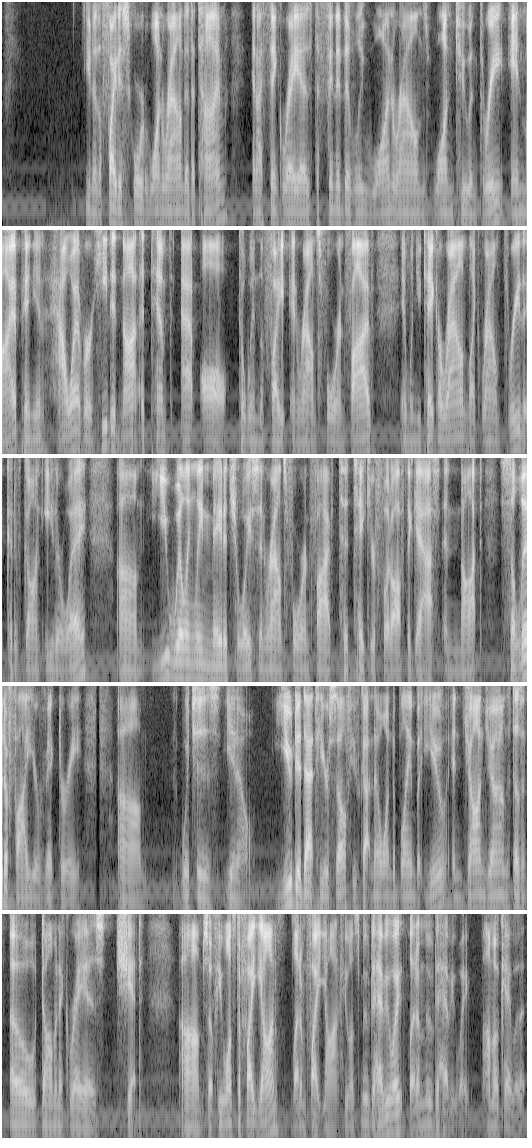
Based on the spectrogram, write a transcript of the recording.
you know, the fight is scored one round at a time, and I think Reyes definitively won rounds one, two, and three, in my opinion. However, he did not attempt at all to win the fight in rounds four and five. And when you take a round like round three that could have gone either way, um, you willingly made a choice in rounds four and five to take your foot off the gas and not solidify your victory, um, which is, you know, you did that to yourself. You've got no one to blame but you. And Jon Jones doesn't owe Dominick Reyes shit. Um, so if he wants to fight Jan, let him fight Jan. If he wants to move to heavyweight, let him move to heavyweight. I'm okay with it.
